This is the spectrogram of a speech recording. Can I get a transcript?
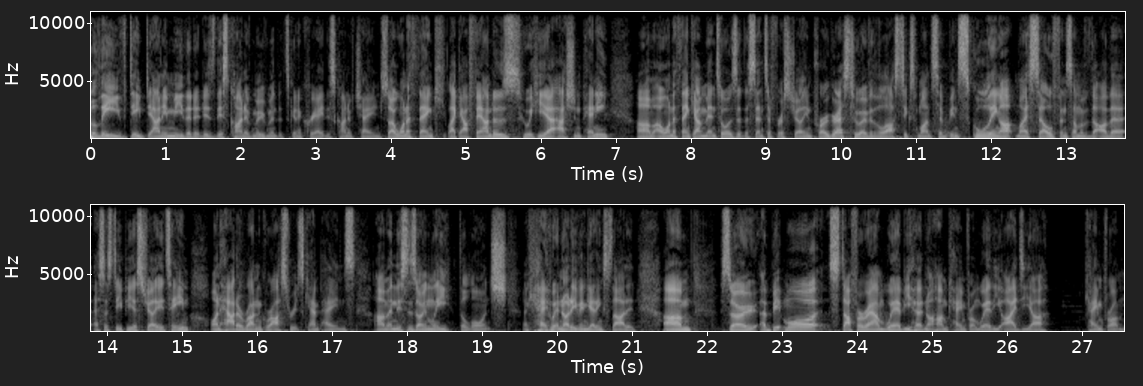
believe deep down in me that it is this kind of movement that's going to create this kind of change. So I want to thank like our founders who are here, Ash and Penny. Um, I want to thank our mentors at the Centre for Australian Progress, who over the last six months have been schooling up myself and some of the other SSDP Australia team on how to run grassroots campaigns. Um, and this is only the launch. Okay, we're not even getting started. Um, so a bit more stuff around where Be Heard Not Harm came from, where the idea came from.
